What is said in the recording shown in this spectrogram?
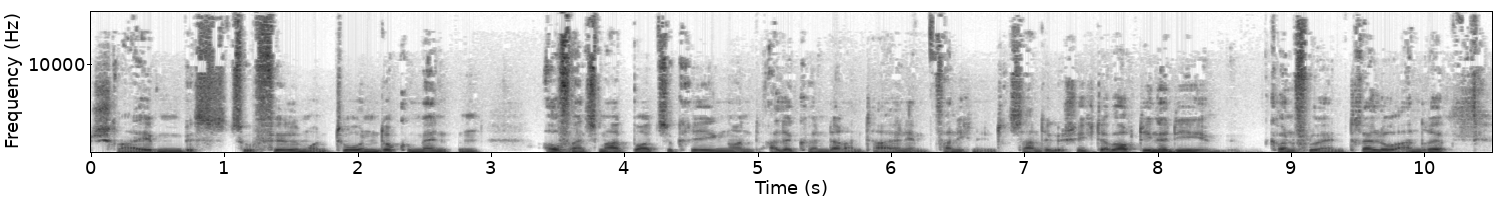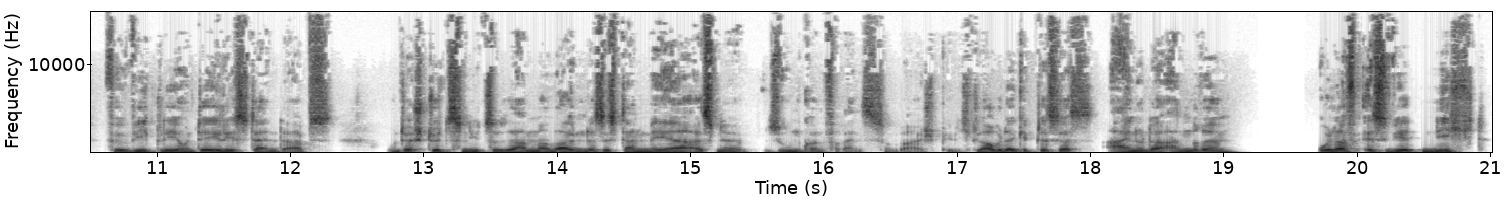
Schreiben bis zu Film- und Tondokumenten auf ein Smartboard zu kriegen und alle können daran teilnehmen. Fand ich eine interessante Geschichte. Aber auch Dinge, die Confluent, Trello, andere für Weekly und Daily Stand-ups unterstützen die Zusammenarbeit. Und das ist dann mehr als eine Zoom-Konferenz zum Beispiel. Ich glaube, da gibt es das ein oder andere. Olaf, es wird nicht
